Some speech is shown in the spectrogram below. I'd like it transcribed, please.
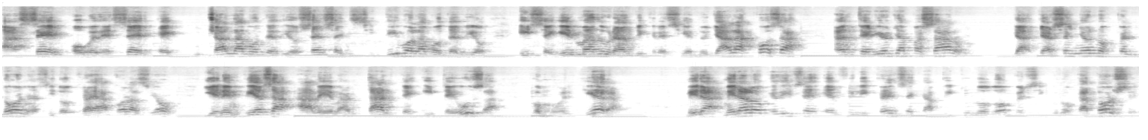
hacer, obedecer, escuchar la voz de Dios, ser sensitivo a la voz de Dios y seguir madurando y creciendo. Ya las cosas anteriores ya pasaron. Ya, ya el Señor nos perdona si lo traes a colación y Él empieza a levantarte y te usa como Él quiera. Mira, mira lo que dice en Filipenses capítulo 2, versículo 14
